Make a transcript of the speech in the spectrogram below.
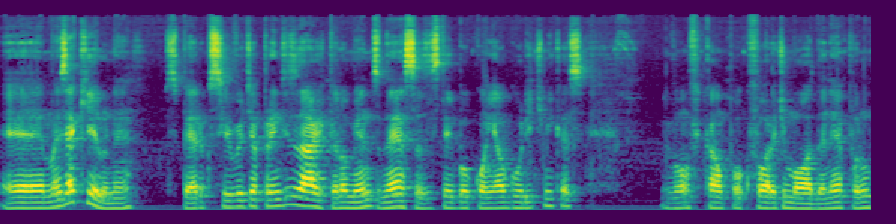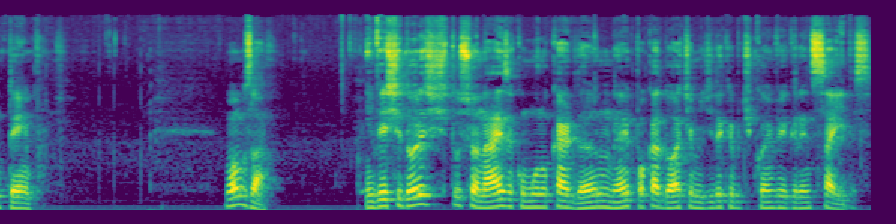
É, mas é aquilo, né, espero que sirva de aprendizagem, pelo menos nessas né, stablecoin algorítmicas vão ficar um pouco fora de moda, né, por um tempo. Vamos lá. Investidores institucionais acumulam Cardano né, e Polkadot à medida que o Bitcoin vê grandes saídas.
